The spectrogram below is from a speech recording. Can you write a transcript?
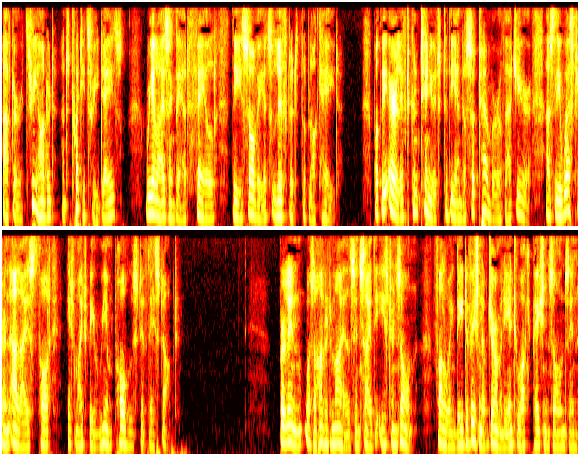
After 323 days, realizing they had failed, the Soviets lifted the blockade. But the airlift continued to the end of September of that year, as the Western Allies thought it might be reimposed if they stopped. Berlin was a hundred miles inside the Eastern Zone, following the division of Germany into occupation zones in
